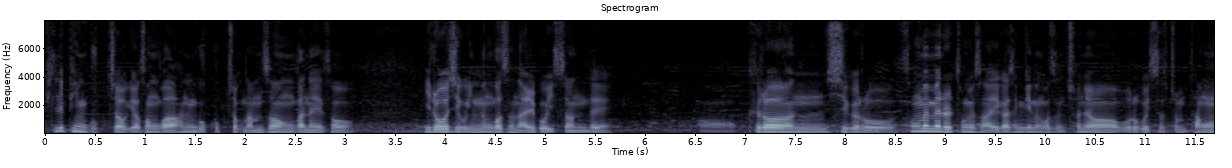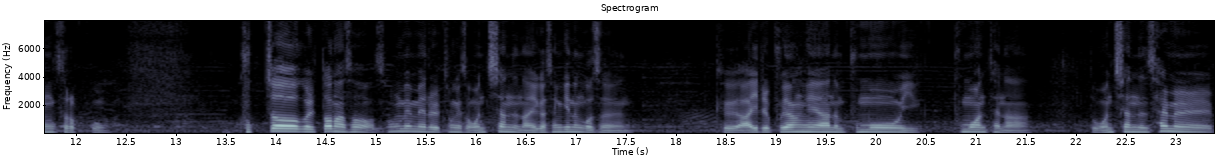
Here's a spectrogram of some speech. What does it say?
필리핀 국적 여성과 한국 국적 남성 간에서 이루어지고 있는 것은 알고 있었는데 어, 그런 식으로 성매매를 통해서 아이가 생기는 것은 전혀 모르고 있어서 좀 당황스럽고 국적을 떠나서 성매매를 통해서 원치 않는 아이가 생기는 것은 그 아이를 부양해야 하는 부모 부모한테나 또 원치 않는 삶을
